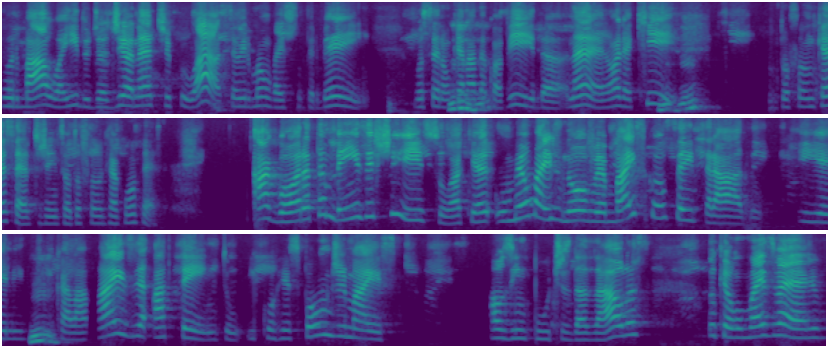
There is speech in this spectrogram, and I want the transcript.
normal aí do dia a dia, né? Tipo, ah, seu irmão vai super bem, você não uhum. quer nada com a vida, né? Olha aqui. Uhum. Não tô falando que é certo, gente, só tô falando que acontece. Agora também existe isso. Aqui é, o meu mais novo é mais concentrado e ele hum. fica lá mais atento e corresponde mais aos inputs das aulas do que o mais velho,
